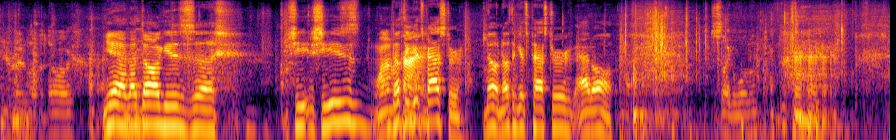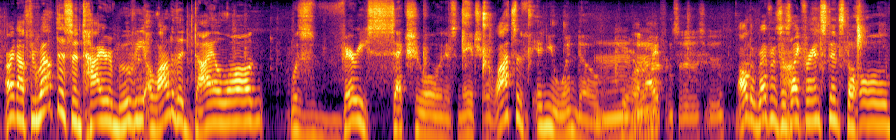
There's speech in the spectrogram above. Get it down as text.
You're right about the dog. Yeah, that dog is. Uh, she she's One of a nothing gets past her. No, nothing gets past her at all. Just like a woman. All right, now throughout this entire movie, a lot of the dialogue was very sexual in its nature. Lots of innuendo Mm-hmm. here, A lot of right? references. Yeah. All the references, like for instance, the whole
